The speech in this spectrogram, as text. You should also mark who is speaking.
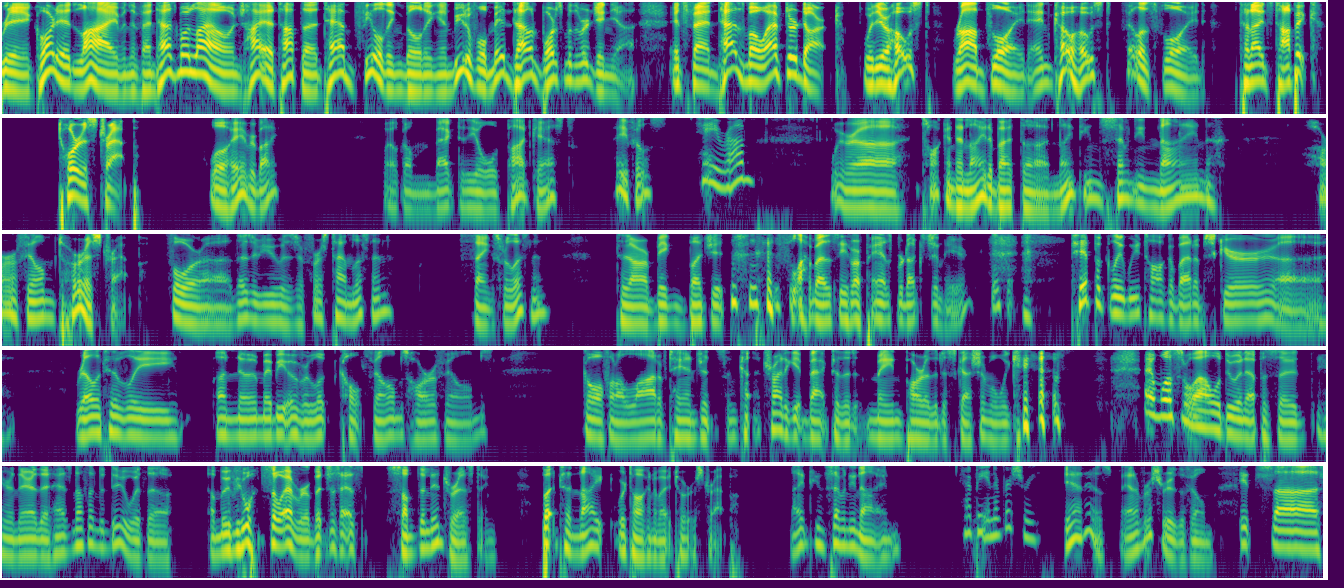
Speaker 1: Recorded live in the Phantasmo Lounge, high atop the Tab Fielding Building in beautiful Midtown Portsmouth, Virginia. It's Phantasmo After Dark with your host, Rob Floyd, and co host, Phyllis Floyd. Tonight's topic Tourist Trap. Well, hey, everybody. Welcome back to the old podcast. Hey, Phyllis.
Speaker 2: Hey, Rob.
Speaker 1: We're uh, talking tonight about the 1979 horror film Tourist Trap. For uh, those of you as your first time listening, thanks for listening to our big budget fly by the seat of our pants production here. Typically, we talk about obscure, uh, relatively unknown, maybe overlooked cult films, horror films. Go off on a lot of tangents and try to get back to the main part of the discussion when we can. and once in a while, we'll do an episode here and there that has nothing to do with a, a movie whatsoever, but just has something interesting. But tonight we're talking about Tourist Trap, 1979.
Speaker 2: Happy anniversary.
Speaker 1: Yeah, it is anniversary of the film. It's uh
